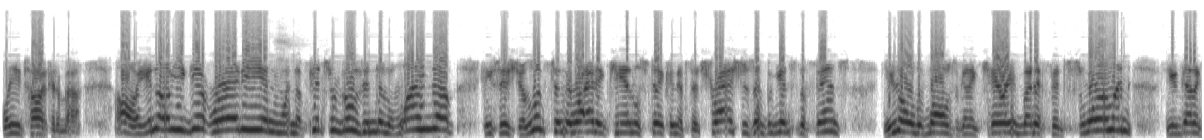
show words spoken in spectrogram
What are you talking about? Oh, you know, you get ready, and when the pitcher goes into the windup, he says you look to the right at Candlestick, and if the trash is up against the fence, you know the ball's going to carry. But if it's swirling, you've got to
